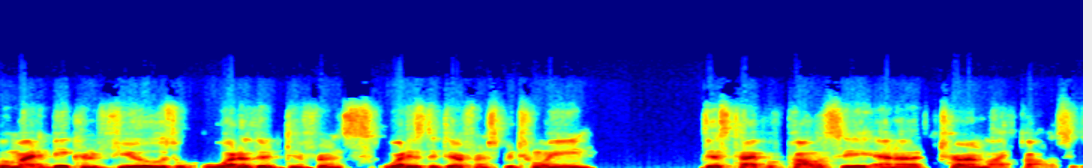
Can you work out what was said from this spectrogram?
who might be confused, what are the difference? What is the difference between this type of policy and a term life policy?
